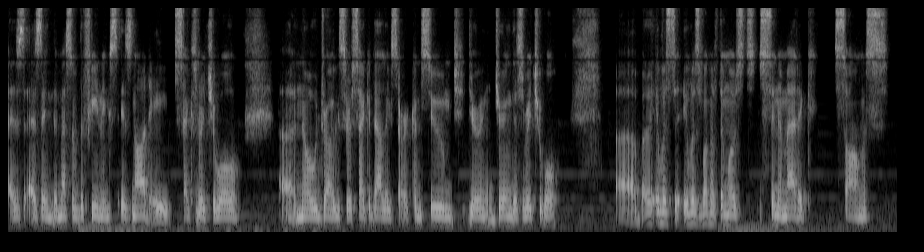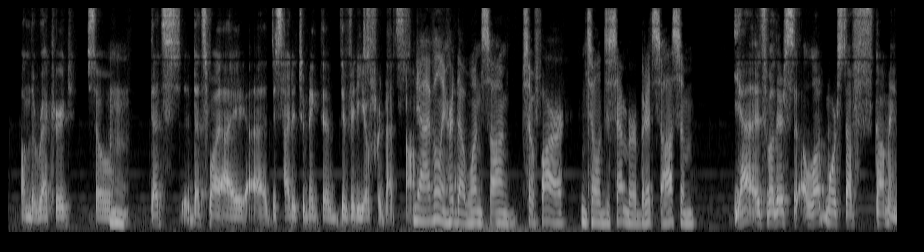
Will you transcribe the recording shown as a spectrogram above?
as as in the mess of the phoenix is not a sex ritual uh, no drugs or psychedelics are consumed during during this ritual uh, but it was it was one of the most cinematic songs on the record so Mhm. that's that's why i uh, decided to make the the video for that song Yeah, I've only heard that one song so far until December, but it's awesome. Yeah, it's well. There's a lot more stuff coming.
